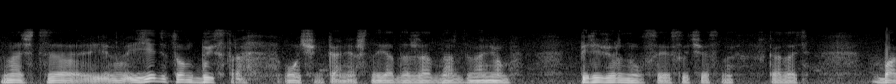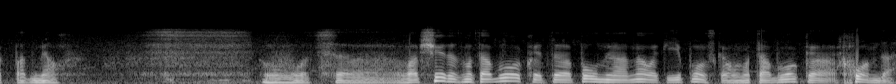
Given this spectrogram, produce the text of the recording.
Значит, э, едет он быстро, очень, конечно. Я даже однажды на нем перевернулся, если честно сказать. Бак подмял. Вот. Э, вообще этот мотоблок это полный аналог японского мотоблока Honda.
